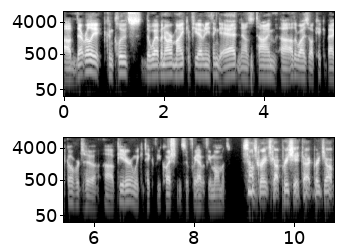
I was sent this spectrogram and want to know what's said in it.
um, that really concludes the webinar. Mike, if you have anything to add, now's the time. Uh, otherwise, I'll kick it back over to uh, Peter and we can take a few questions if we have a few moments. Sounds great, Scott. Appreciate that. Great job.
